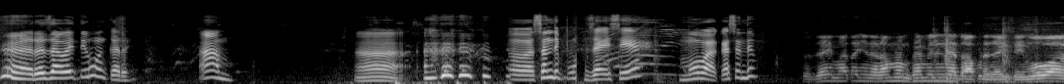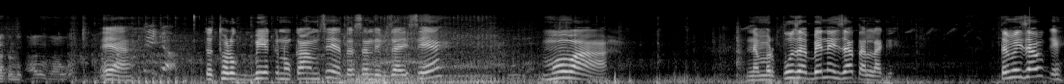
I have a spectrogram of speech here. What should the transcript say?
રજા હોય તે શું કરે? આમ. હા. સંદીપ જાય છે. મોવા કા સંદીપ? તો ને ને તો થોડુંક થોડુંક બેકનું કામ છે, તો સંદીપ જાય છે મોવા. ને અમારે પૂજા બેને જાતા લાગે. તમે જાઓ કે?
